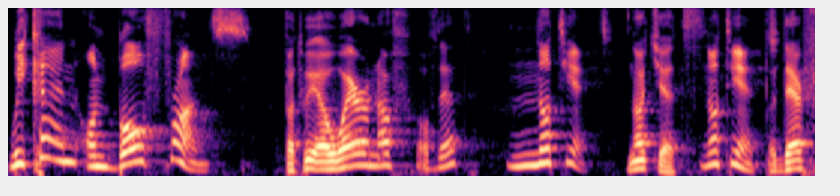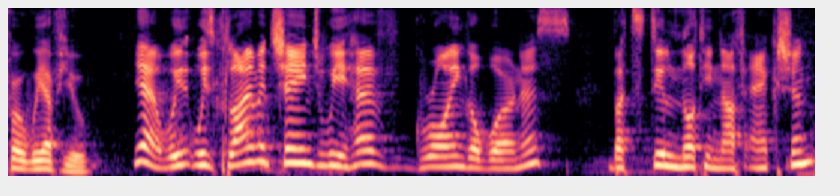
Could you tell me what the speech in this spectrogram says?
We can on both fronts. But we are aware enough of that? Not yet. Not yet. Not yet. But therefore, we have you. Yeah, with, with climate change, we have growing awareness, but still not enough action.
